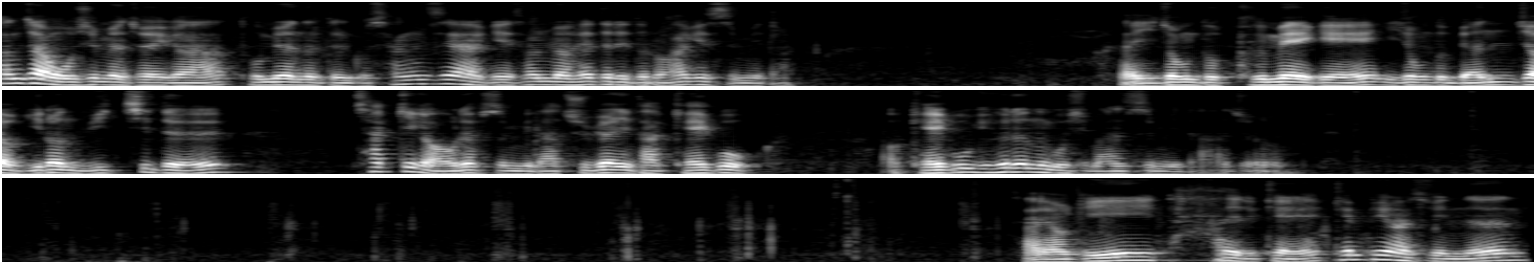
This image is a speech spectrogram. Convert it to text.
현장 오시면 저희가 도면을 들고 상세하게 설명해 드리도록 하겠습니다. 자, 이 정도 금액에 이 정도 면적 이런 위치들 찾기가 어렵습니다. 주변이 다 계곡 어, 계곡이 흐르는 곳이 많습니다. 아주. 자, 여기 다 이렇게 캠핑할 수 있는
